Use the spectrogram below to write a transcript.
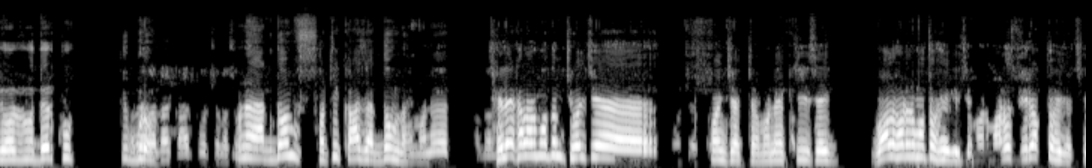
জল রোদের খুব তীব্র। মানে একদম সঠিক কাজ একদম নাই। মানে ছেলে খেলার মতন চলছে পঞ্চায়েতটা। মানে কি সেই গোয়াল ঘরের মতো হয়ে গেছে। মানে মানুষ বিরক্ত হয়ে যাচ্ছে।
